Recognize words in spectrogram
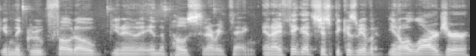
in the group photo you know in the posts and everything. And i think that's just because we have a you know a larger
